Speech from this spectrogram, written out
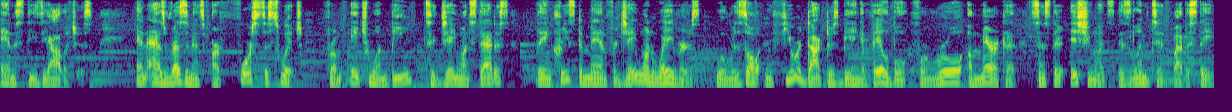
anesthesiologist. And as residents are forced to switch from H1B to J1 status, the increased demand for J1 waivers will result in fewer doctors being available for rural America since their issuance is limited by the state.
